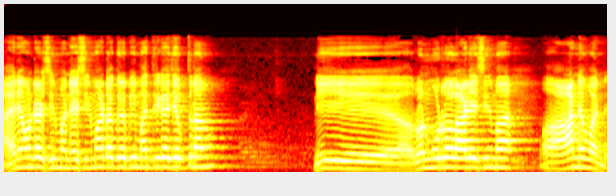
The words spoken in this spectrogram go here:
ఆయన ఏమంటాడు సినిమా నేను సినిమాటోగ్రఫీ మంత్రిగా చెప్తున్నాను. నీ రెండు మూడు రోజులు ఆడే సినిమా ఆడనివ్వండి.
